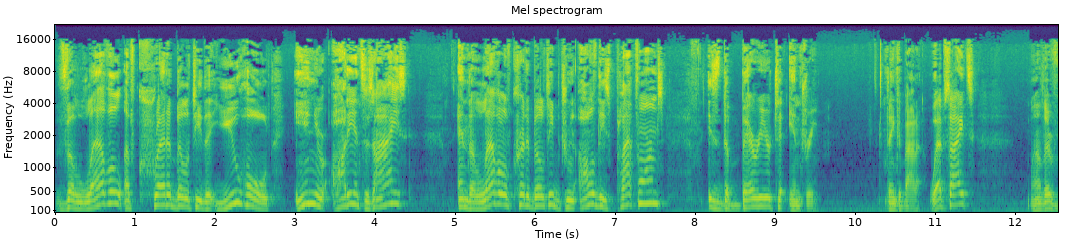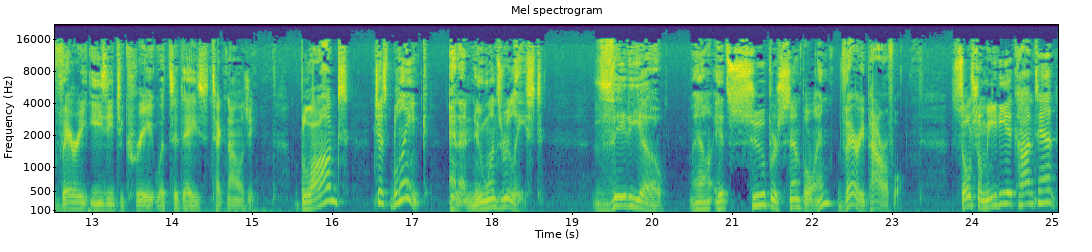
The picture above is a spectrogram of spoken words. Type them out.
the level of credibility that you hold in your audience's eyes and the level of credibility between all of these platforms is the barrier to entry. Think about it. Websites, well, they're very easy to create with today's technology. Blogs, just blink and a new one's released. Video, well, it's super simple and very powerful. Social media content,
